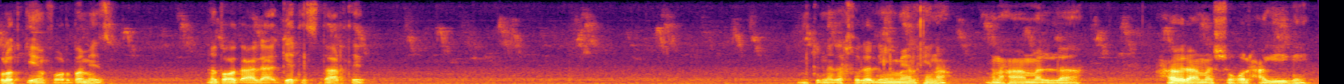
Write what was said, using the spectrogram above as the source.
Blockchain For Dummies نضغط على get started. ممكن ندخل الإيميل هنا. أنا هعمل آه، حاول أعمل شغل حقيقي.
